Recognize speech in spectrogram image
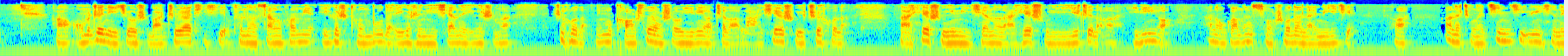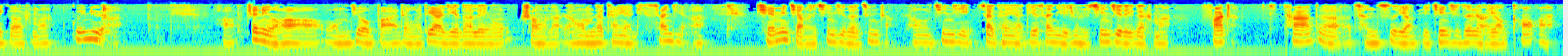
好，我们这里就是把指标体系分了三个方面，一个是同步的，一个是领先的，一个什么？滞后的，你们考试的时候一定要知道哪些属于滞后的，哪些属于领先的，哪些属于一致的啊！一定要按照我刚才所说的来理解，是吧？按照整个经济运行的一个什么规律啊？好，这里的话，我们就把整个第二节的内容上完了，然后我们再看一下第三节啊。前面讲了经济的增长，然后经济再看一下第三节，就是经济的一个什么发展，它的层次要比经济增长要高啊。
